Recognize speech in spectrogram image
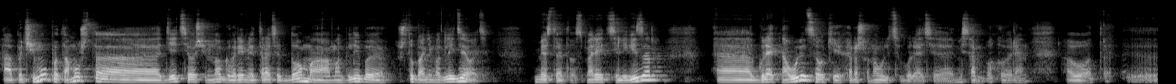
А почему? Потому что дети очень много времени тратят дома, а могли бы, что бы они могли делать? Вместо этого смотреть телевизор, э, гулять на улице, окей, хорошо, на улице гулять, э, не самый плохой вариант. Вот. Э,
